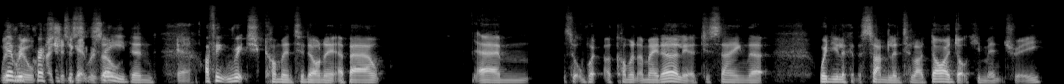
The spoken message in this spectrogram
with yeah, real with pressure, pressure to, to get succeed. and Yeah. i think rich commented on it about um sort of a comment i made earlier just saying that when you look at the sunderland till i die documentary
